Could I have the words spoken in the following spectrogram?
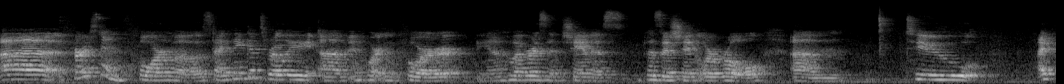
Uh, first and foremost, I think it's really um, important for you know whoever is in Shanna's position or role um, to. I,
